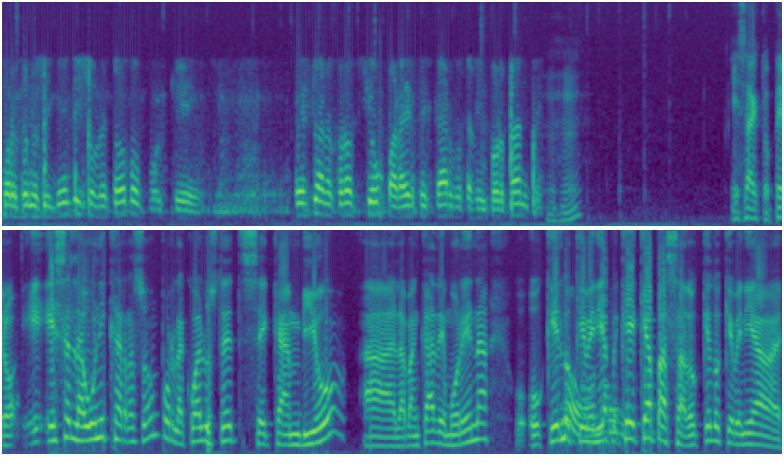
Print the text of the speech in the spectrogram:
por conocimiento y sobre todo porque es la mejor opción para este cargo tan importante. Exacto, pero ¿e-, ¿esa es la única razón por la cual usted se cambió a la bancada de Morena o, qué es lo que venía, ¿qué, ha pasado? ¿Qué es lo que venía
